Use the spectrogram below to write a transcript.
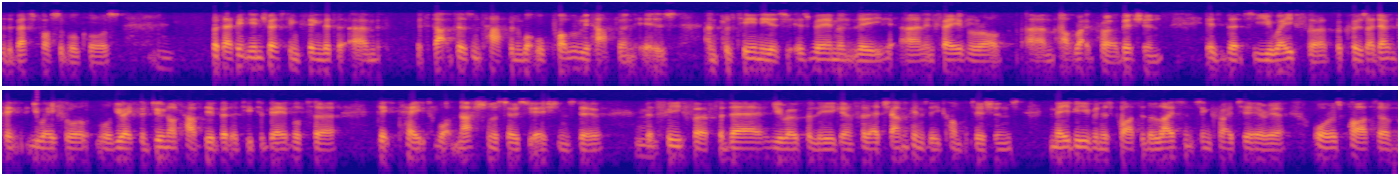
for the best possible cause. Mm. But I think the interesting thing that um, if that doesn't happen, what will probably happen is, and Platini is, is vehemently um, in favour of um, outright prohibition, is that UEFA, because I don't think UEFA or UEFA do not have the ability to be able to dictate what national associations do, mm. that FIFA for their Europa League and for their Champions League competitions, maybe even as part of the licensing criteria or as part of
